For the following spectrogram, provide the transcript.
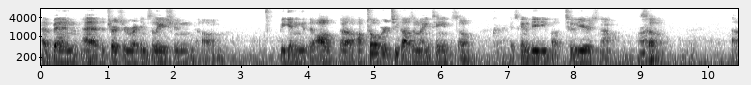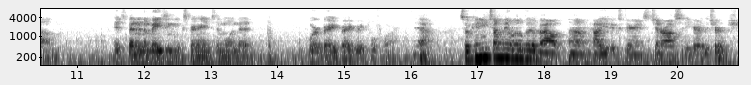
have been at the Church of Reconciliation um, beginning of the uh, October 2019. So okay. it's going to be about two years now. Right. So um, it's been an amazing experience and one that we're very, very grateful for. Yeah. So can you tell me a little bit about um, how you've experienced generosity here at the church?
